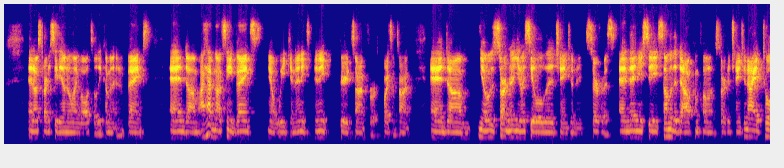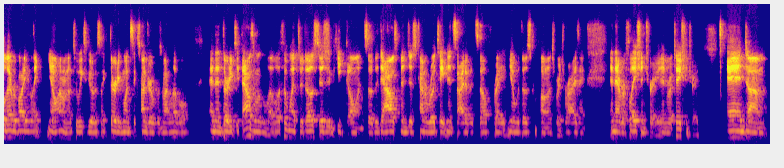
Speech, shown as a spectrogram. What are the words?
and I'm starting to see the underlying volatility coming in in banks. And um, I have not seen banks, you know, weak in any any period of time for quite some time. And um, you know, it was starting to, you know, see a little bit of change in the surface. And then you see some of the Dow components start to change. And I told everybody, like, you know, I don't know, two weeks ago, it was like 31,600 was my level. And then 32,000 was the level. If it went through those, it can keep going. So the Dow's been just kind of rotating inside of itself, right? You know, with those components where it's rising and that reflation trade and rotation trade. And um,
